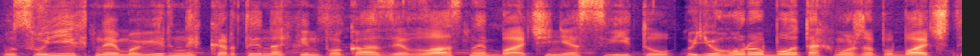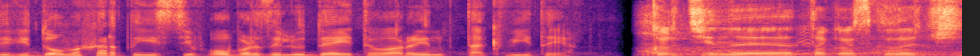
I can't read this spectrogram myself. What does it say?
У своїх неймовірних картинах він показує власне бачення світу. У його роботах можна побачити відомих артистів, образи людей, тварин та квіти. Картины – это, как сказать,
